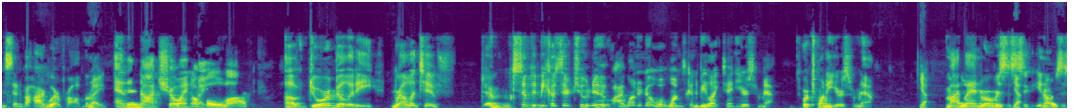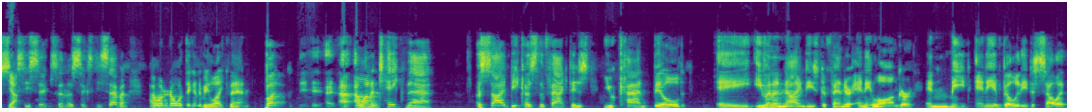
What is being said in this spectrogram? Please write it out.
instead of a hardware problem right. and they're not showing a Right. whole lot of durability relative um, simply because they're too new. I want to know what one's going to be like 10 years from now or 20 years from now. My Land Rover is a, you know, is a Yeah. 66 and a 67. I want to know what they're going to be like then. But I, I want to take that aside because the fact is you can't build a even a 90s defender any longer and meet any ability to sell it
